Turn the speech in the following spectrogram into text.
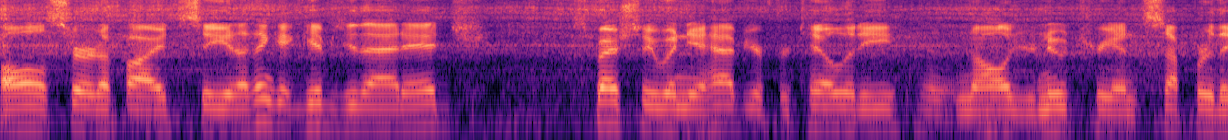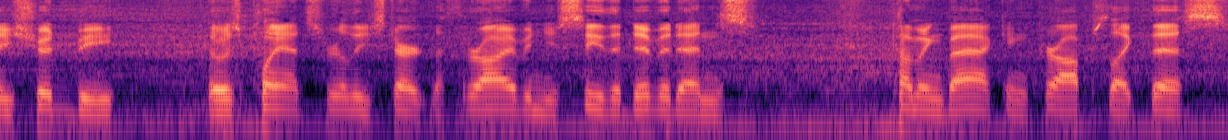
all certified seed. I think it gives you that edge, especially when you have your fertility and all your nutrients up where they should be. Those plants really start to thrive and you see the dividends coming back in crops like this.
